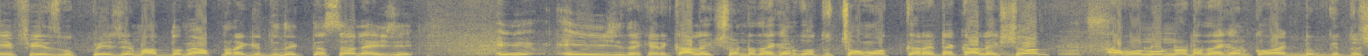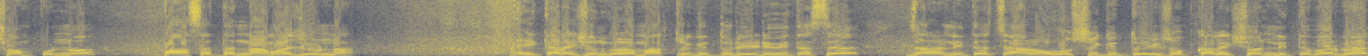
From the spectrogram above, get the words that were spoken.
এই ফেসবুক পেজের মাধ্যমে আপনারা কিন্তু দেখতেছেন। এই যে, এই এই যে দেখেন কালেকশনটা দেখেন, কত চমৎকার একটা কালেকশন আবার অন্যটা দেখেন একদম কিন্তু সম্পূর্ণ পাঁচ হাতে নামাজও না এই কালেকশনগুলো মাত্র কিন্তু রেডি হইতেছে। যারা নিতে চান, অবশ্যই কিন্তু এইসব কালেকশন নিতে পারবেন।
